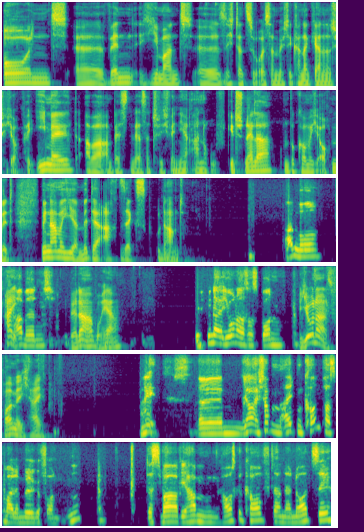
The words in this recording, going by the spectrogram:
Und äh, wenn jemand äh, sich dazu äußern möchte, kann er gerne natürlich auch per E-Mail. Aber am besten wäre es natürlich, wenn ihr anruft. Geht schneller und bekomme ich auch mit. Wen haben wir hier? Mit der 8.6. Guten Abend. Hallo. Hi. Abend. Wer da? Woher? Ich bin der Jonas aus Bonn. Jonas, freue mich. Hi. Hi. Ähm, ja, ich habe einen alten Kompass mal im Müll gefunden. Das war, wir haben ein Haus gekauft an der Nordsee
